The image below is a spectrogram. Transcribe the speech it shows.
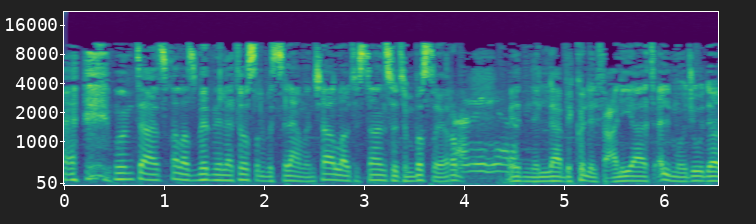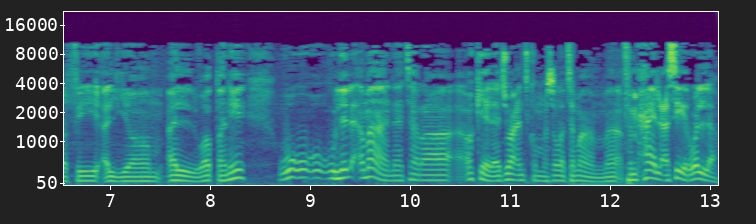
ممتاز. خلاص بإذن الله توصل بالسلامة. إن شاء الله وتستانسوا وتنبسطوا يا رب. بإذن الله بكل الفعاليات الموجودة في اليوم الوطني. و- و- وللأمانة ترى okay الأجواء عندكم ما شاء الله تمام. في محايل العسير ولا؟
